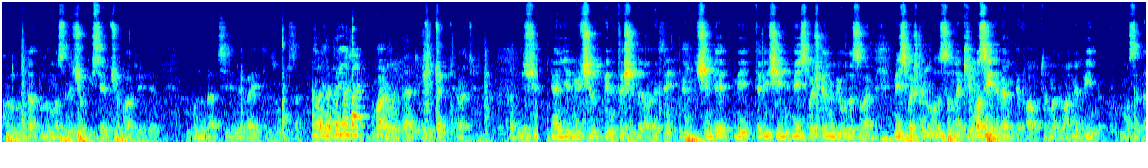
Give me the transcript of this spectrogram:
kurulunda bulunmasını çok isterim, çok arzu ederim. Bu konuda sizin de gayretiniz olursa. Var zaten. Var mı? Evet. Evet. yani 23 yıl beni taşıdı Ahmet Bey. Şimdi tabii şeyin, meclis başkanının bir odası var. Meclis başkanının odasında kim masaydı ben bir defa oturmadım. Ahmet Bey'in masada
